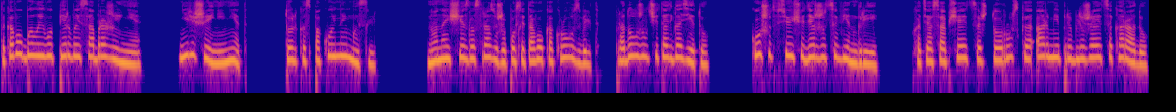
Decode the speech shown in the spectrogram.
Таково было его первое соображение. Не решение, нет, только спокойная мысль. Но она исчезла сразу же после того, как Роузвельт продолжил читать газету. Кошут все еще держится в Венгрии, хотя сообщается, что русская армия приближается к Араду.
